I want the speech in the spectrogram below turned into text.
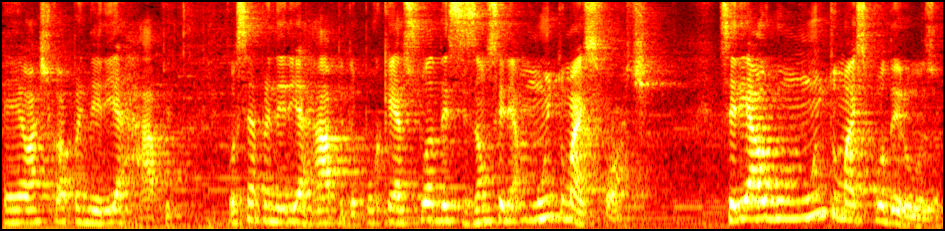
É, eu acho que eu aprenderia rápido. Você aprenderia rápido porque a sua decisão seria muito mais forte. Seria algo muito mais poderoso.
